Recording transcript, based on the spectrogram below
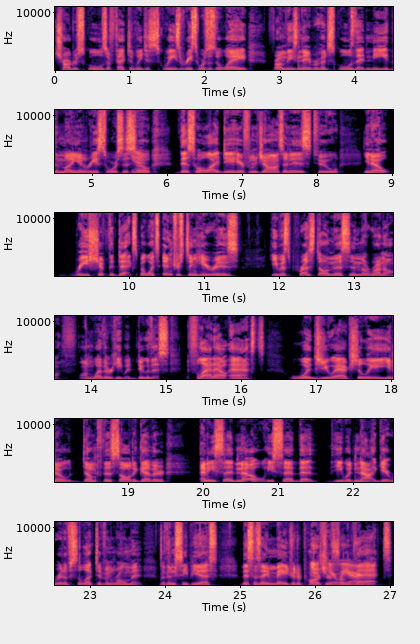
charter schools effectively just squeeze resources away from these neighborhood schools that need the money and resources. So this whole idea here from Johnson is to, you know, reshift the decks. But what's interesting here is he was pressed on this in the runoff on whether he would do this. Flat out asked, would you actually, you know, dump this all together? And he said no. He said that he would not get rid of selective enrollment within CPS. This is a major departure here from that,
